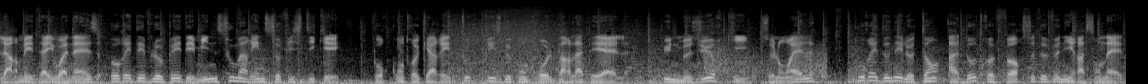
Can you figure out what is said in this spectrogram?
L'armée taïwanaise aurait développé des mines sous-marines sophistiquées pour contrecarrer toute prise de contrôle par l'APL, une mesure qui, selon elle, pourrait donner le temps à d'autres forces de venir à son aide.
